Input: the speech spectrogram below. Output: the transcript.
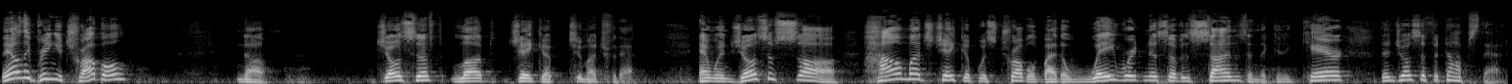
They only bring you trouble. No. Joseph loved Jacob too much for that. And when Joseph saw how much Jacob was troubled by the waywardness of his sons and the care, then Joseph adopts that.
